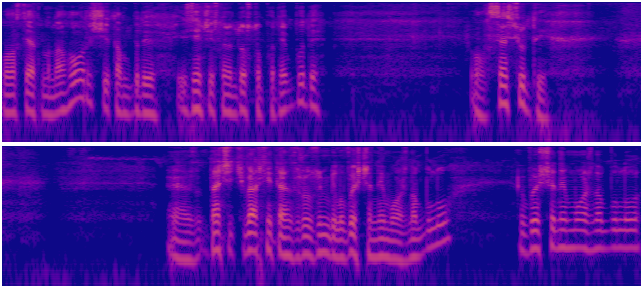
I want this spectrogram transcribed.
воно стоятиме на горищі, там буде з іншої сторони доступу не буде. О, все сюди. Е, Значить, верхній тен, зрозуміло, вище не можна було. Вище не можна було.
